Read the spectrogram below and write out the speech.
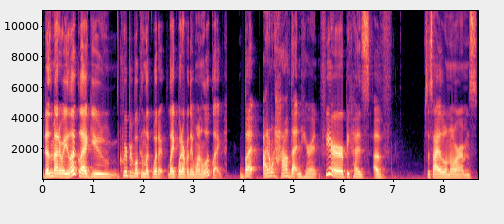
it doesn't matter what you look like. You queer people can look what like whatever they want to look like. But I don't have that inherent fear because of societal norms.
